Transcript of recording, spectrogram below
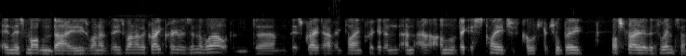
in this modern day, he's one of he's one of the great cricketers in the world, and um, it's great to have him playing cricket and, and, and on the biggest stage, of course, which will be Australia this winter.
